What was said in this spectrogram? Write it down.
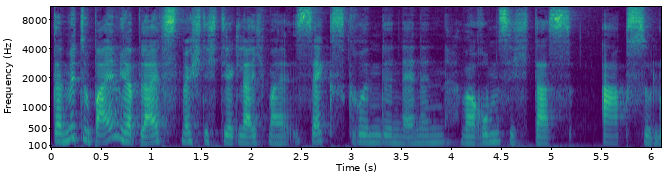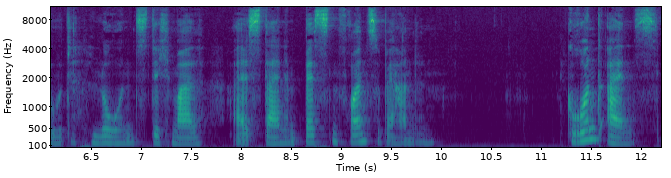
Damit du bei mir bleibst, möchte ich dir gleich mal sechs Gründe nennen, warum sich das absolut lohnt, dich mal als deinen besten Freund zu behandeln. Grund eins:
